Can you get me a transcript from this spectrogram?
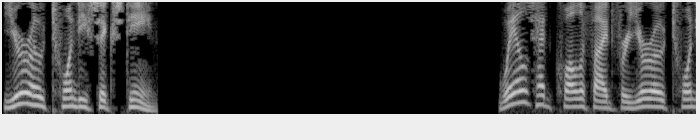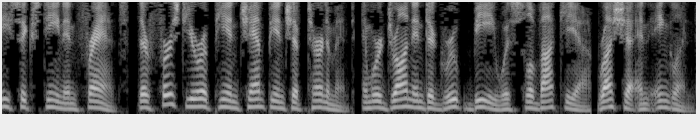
Euro 2016 Wales had qualified for Euro 2016 in France, their first European Championship tournament, and were drawn into Group B with Slovakia, Russia and England.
